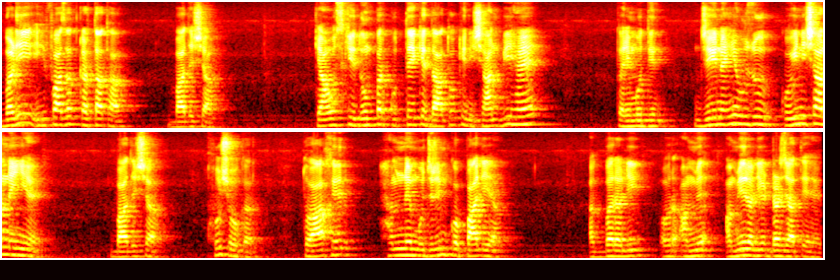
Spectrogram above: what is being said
बड़ी हिफाजत करता था। बादशाह, क्या उसकी दुम पर कुत्ते के दांतों के निशान भी हैं? करीमुद्दीन, जी नहीं हुजूर, कोई निशान नहीं है। बादशाह खुश होकर तो आखिर हमने मुजरिम को पा लिया। अकबर अली और अमीर अली डर जाते हैं।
